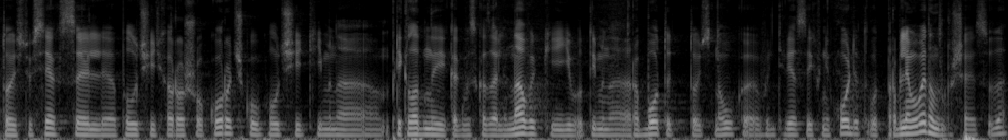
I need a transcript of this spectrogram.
То есть у всех цель получить хорошую корочку, получить именно прикладные, как вы сказали, навыки и вот именно работать, то есть наука в интересы их не входит. Вот проблема в этом заключается, да?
